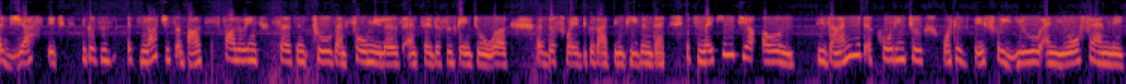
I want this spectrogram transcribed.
adjust it because it's not just about following certain tools and formulas and say this is going to work this way because I've been given that. It's making it your own, designing it according to what is best for you and your family.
